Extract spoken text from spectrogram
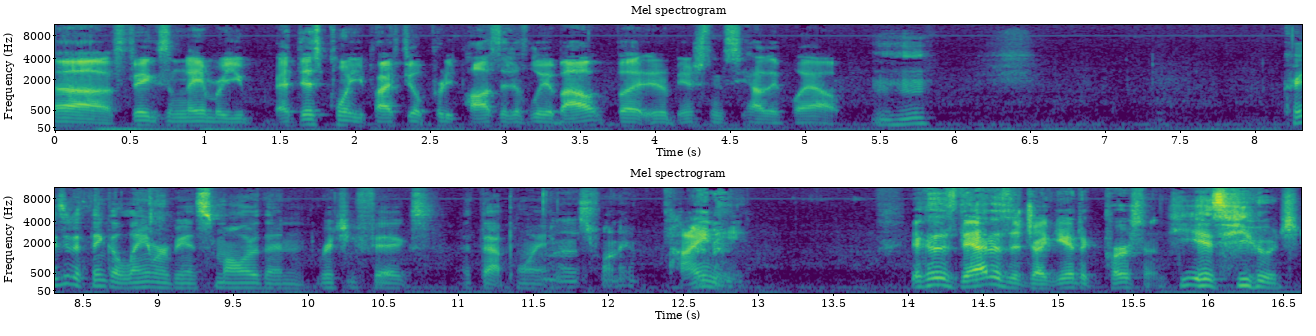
uh, Figs, and Lamer, you at this point you probably feel pretty positively about, but it'll be interesting to see how they play out. Mm-hmm. Crazy to think of Lamer being smaller than Richie Figs at that point. That's funny. Tiny. Yeah, because his dad is a gigantic person. He is huge.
